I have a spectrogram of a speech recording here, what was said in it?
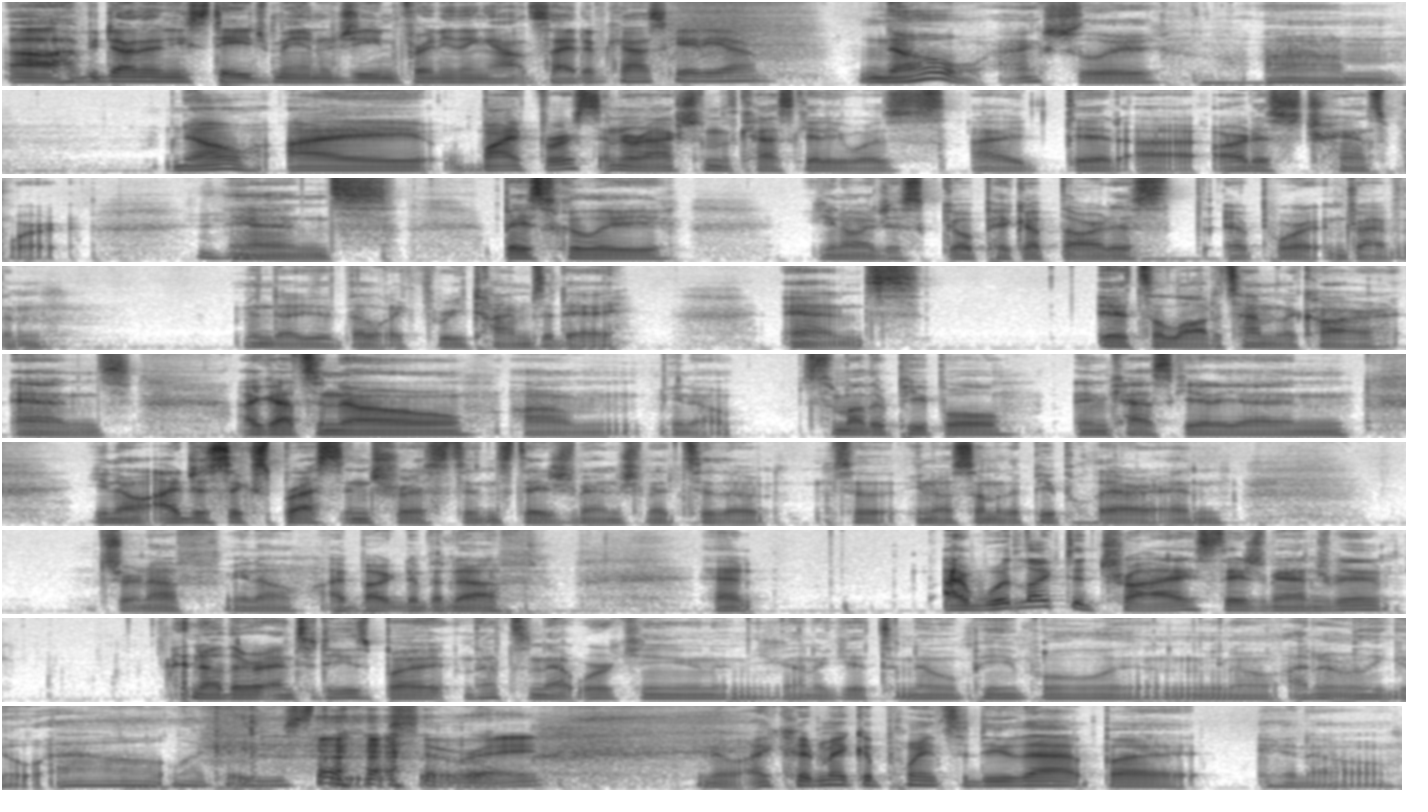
Uh, have you done any stage managing for anything outside of Cascadia? No, actually, um, no. I my first interaction with Cascadia was I did uh, artist transport, and basically, you know, I just go pick up the artist at the airport and drive them, and I did that like three times a day, and it's a lot of time in the car, and I got to know, um, you know, some other people in Cascadia, and you know, I just expressed interest in stage management to the to you know some of the people there, and sure enough, you know, I bugged them enough. And I would like to try stage management in other entities, but that's networking and you got to get to know people. And, you know, I don't really go out like I used to. So, right. You know, I could make a point to do that, but, you know,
